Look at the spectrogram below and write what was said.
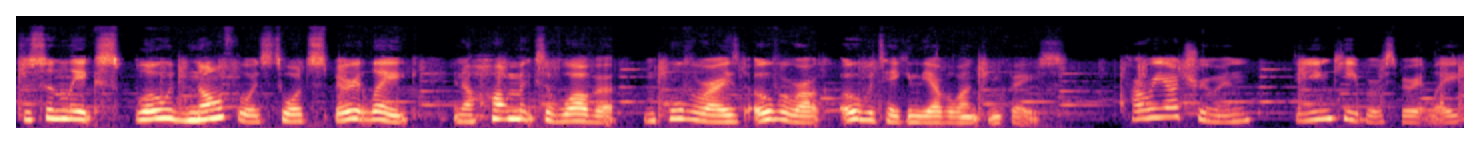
to suddenly explode northwards towards Spirit Lake in a hot mix of lava and pulverized over rock, overtaking the avalanching face. Harry R. Truman, the innkeeper of Spirit Lake,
